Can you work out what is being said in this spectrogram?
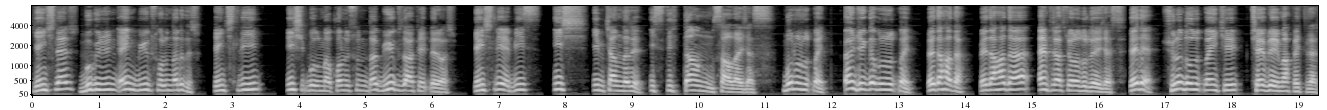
Gençler bugünün en büyük sorunlarıdır. Gençliğin iş bulma konusunda büyük zafiyetleri var. Gençliğe biz iş imkanları, istihdam sağlayacağız. Bunu unutmayın. Öncelikle bunu unutmayın. Ve daha da ve daha da enflasyona dur diyeceğiz. Ve de şunu da unutmayın ki çevreyi mahvettiler.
